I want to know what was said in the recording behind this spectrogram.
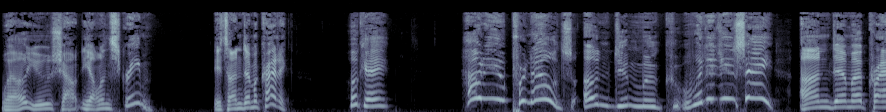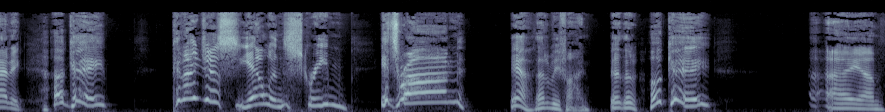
Well, you shout, yell, and scream. It's undemocratic. Okay. How do you pronounce undemocratic? What did you say? Undemocratic. Okay. Can I just yell and scream, it's wrong? Yeah, that'll be fine. Okay. I, um,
